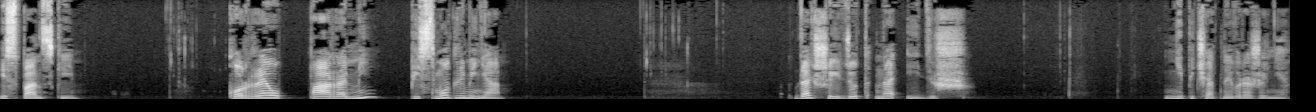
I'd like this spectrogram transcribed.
Испанский. Коррео парами письмо для меня. Дальше идет на идиш. Непечатное выражение.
